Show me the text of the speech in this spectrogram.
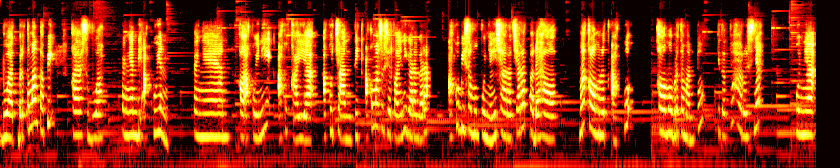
buat berteman tapi kayak sebuah pengen diakuin. Pengen kalau aku ini aku kaya aku cantik aku masuk circle ini gara-gara aku bisa mempunyai syarat-syarat. Padahal mah kalau menurut aku kalau mau berteman tuh kita tuh harusnya punya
